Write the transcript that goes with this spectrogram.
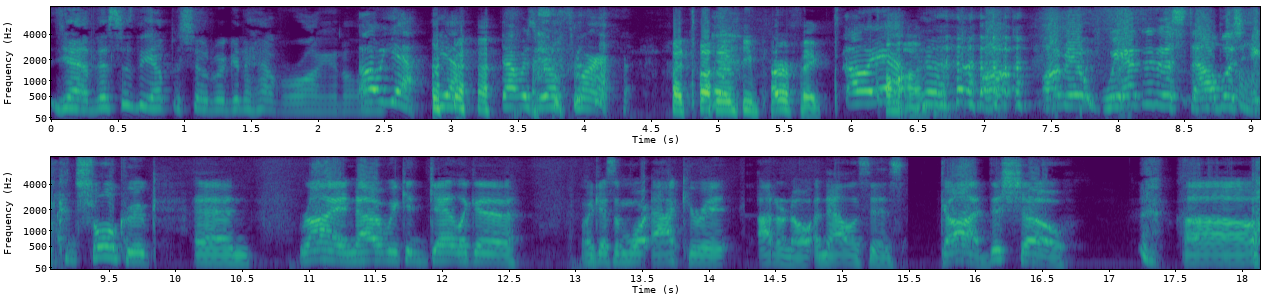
yeah, this is the episode we're gonna have Ryan on. oh yeah, yeah. That was real smart. I thought it'd be perfect. Oh yeah. Come on. yeah. Uh, I mean, we had to establish a control group, and Ryan, now we can get like a, I guess, a more accurate, I don't know, analysis. God, this show, uh,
